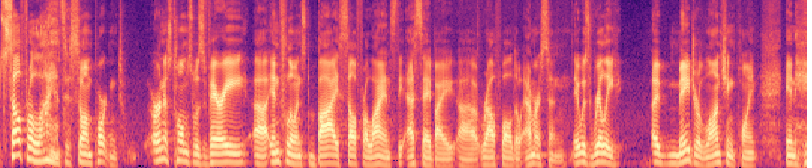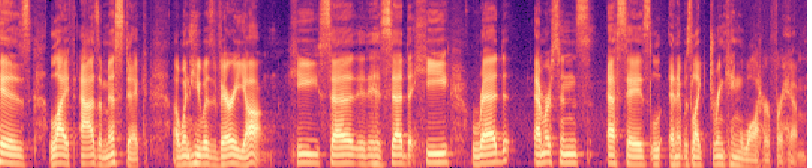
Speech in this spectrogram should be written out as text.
Self reliance is so important. Ernest Holmes was very uh, influenced by Self Reliance, the essay by uh, Ralph Waldo Emerson. It was really a major launching point in his life as a mystic uh, when he was very young. He said, it is said that he read Emerson's essays, and it was like drinking water for him.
